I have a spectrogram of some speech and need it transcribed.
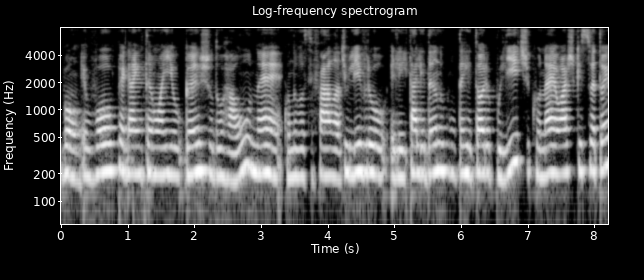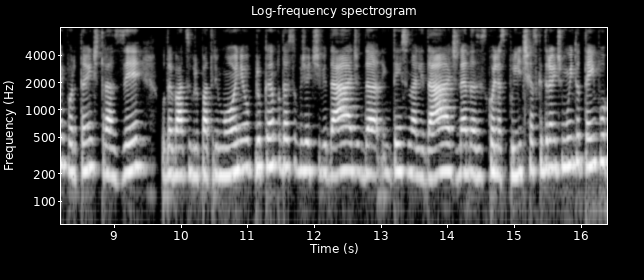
Bom, eu vou pegar então aí o gancho do Raul, né? Quando você fala que o livro ele está lidando com o território político, né? Eu acho que isso é tão importante trazer o debate sobre o patrimônio para o campo da subjetividade, da intencionalidade, né? Das escolhas políticas que durante muito tempo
